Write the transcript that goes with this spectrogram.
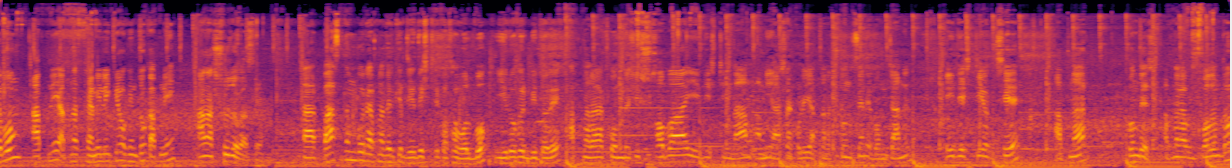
এবং আপনি আপনার ফ্যামিলিকেও কিন্তু আপনি আনার সুযোগ আছে। আর পাঁচ নম্বরে আপনাদেরকে যে দেশটির কথা বলব, ইউরোপের ভিতরে আপনারা কম বেশি সবাই এই দেশটির নাম আমি আশা করি আপনারা শুনছেন এবং জানেন। এই দেশটি হচ্ছে আপনার কোন দেশ? আপনারা বলেন তো।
